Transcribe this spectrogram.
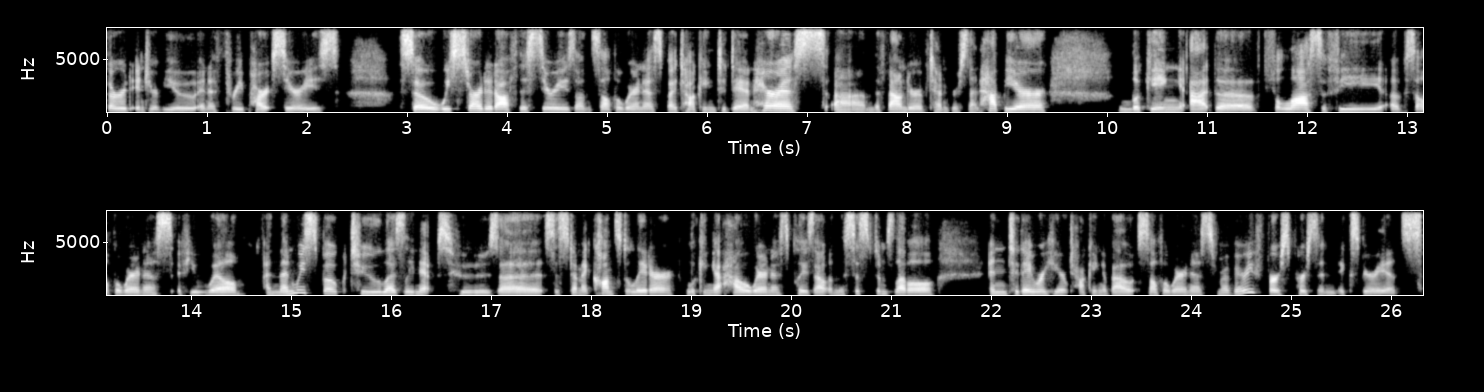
third interview in a three part series. So, we started off this series on self awareness by talking to Dan Harris, um, the founder of 10% Happier looking at the philosophy of self awareness, if you will. And then we spoke to Leslie Nipps, who's a systemic constellator, looking at how awareness plays out in the systems level. And today we're here talking about self awareness from a very first person experience.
